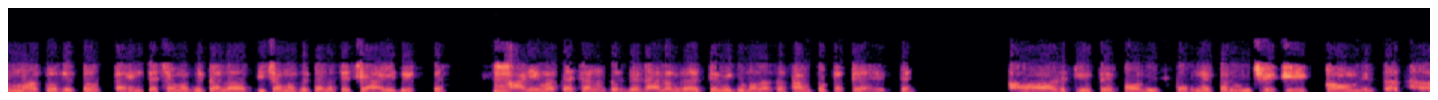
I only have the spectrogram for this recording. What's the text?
महत्व देतो कारण त्याच्यामध्ये त्याला तिच्यामध्ये त्याला त्याची आई दिसते हम्म. आणि मग त्याच्यानंतर जे डायलॉग आहेत ते मी तुम्हाला आता सांगतो कसे आहेत ते. आठ जूते पॉलिश करने पर मुझे एक पाव मिलता था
